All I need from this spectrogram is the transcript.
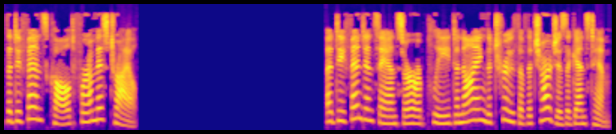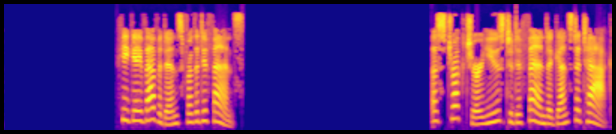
The defense called for a mistrial. A defendant's answer or plea denying the truth of the charges against him. He gave evidence for the defense. A structure used to defend against attack.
